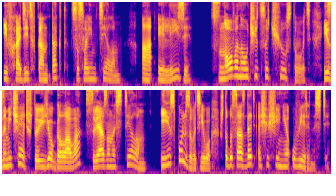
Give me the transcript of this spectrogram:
и входить в контакт со своим телом. А Элизе снова научиться чувствовать и замечать, что ее голова связана с телом, и использовать его, чтобы создать ощущение уверенности.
